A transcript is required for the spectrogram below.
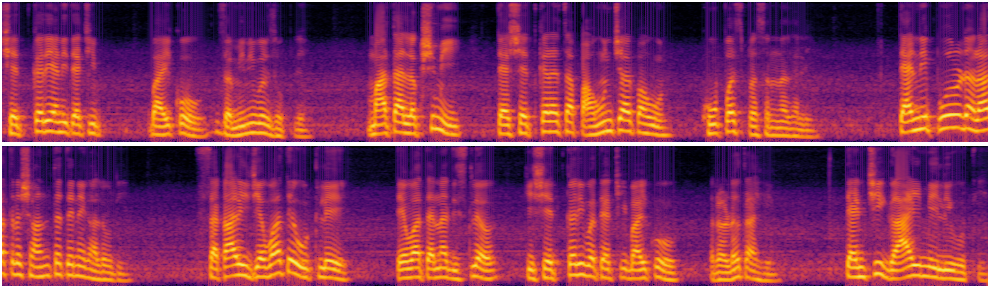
शेतकरी आणि त्याची बायको जमिनीवर झोपले. माता लक्ष्मी त्या शेतकऱ्याचा पाहुणचार पाहून खूपच प्रसन्न झाली. त्यांनी पूर्ण रात्र शांततेने घालवली. सकाळी जेव्हा ते उठले तेव्हा त्यांना दिसलं की शेतकरी व त्याची बायको रडत आहे. त्यांची गाय मेली होती.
